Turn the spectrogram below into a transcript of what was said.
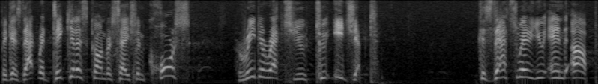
Because that ridiculous conversation course redirects you to Egypt. Because that's where you end up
